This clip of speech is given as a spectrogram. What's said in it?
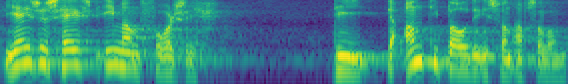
Jezus heeft iemand voor zich die de antipode is van Absalom.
